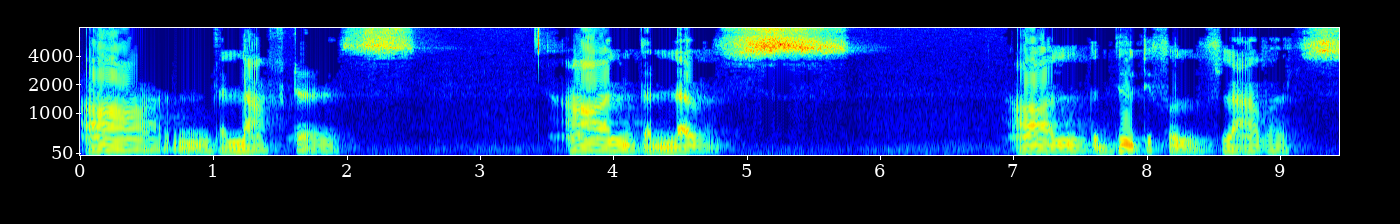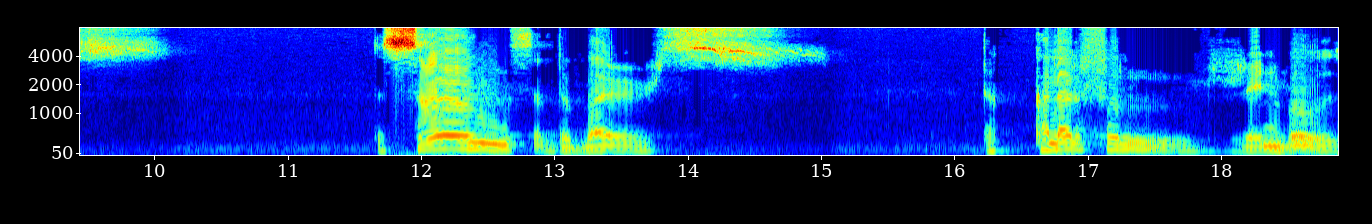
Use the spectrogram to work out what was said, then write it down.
all the laughters, all the loves, all the beautiful flowers, the songs of the birds, the colorful rainbows,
